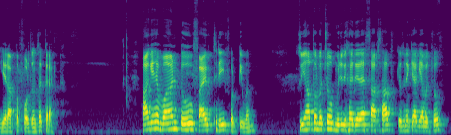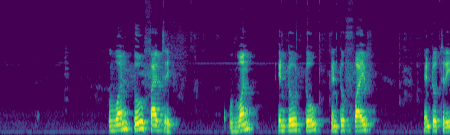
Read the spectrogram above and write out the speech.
ये आपका फोर्थ आंसर करेक्ट आगे है one two five three forty one तो यहाँ पर बच्चों मुझे दिखाई दे रहा है साफ़ साफ़ कि उसने क्या किया बच्चों? One two five three one into two into five into three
